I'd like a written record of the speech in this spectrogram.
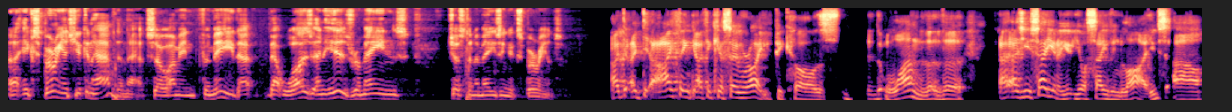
uh, experience you can have than that. So, I mean, for me, that, that was and is, remains just an amazing experience. I, I, I think I think you're so right because one the, the as you say, you know, you're saving lives, uh,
